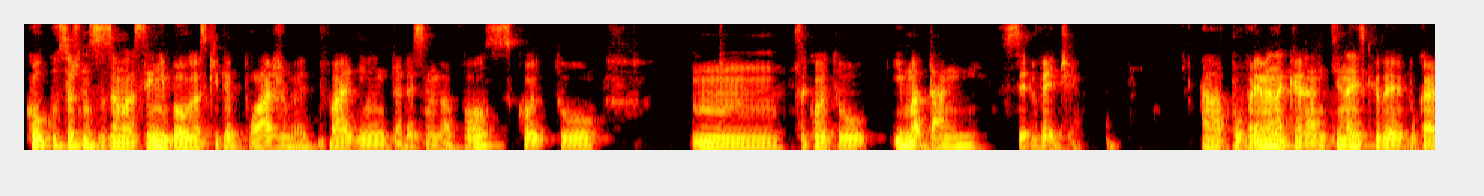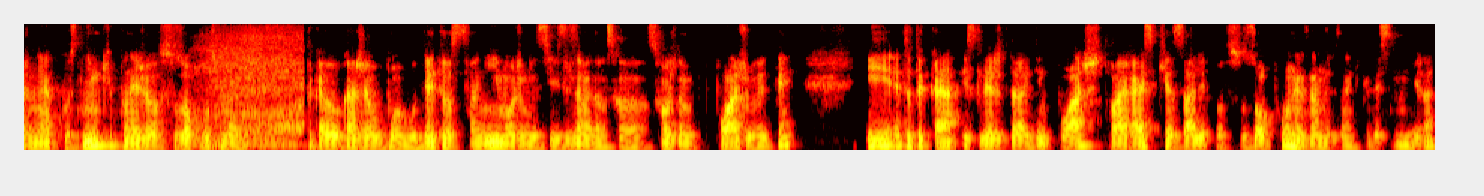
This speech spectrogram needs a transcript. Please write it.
Колко всъщност са замърсени българските плажове? Това е един интересен въпрос, който, м- за който има данни вече. А, по време на карантина исках да ви покажа няколко снимки, понеже в Созопол сме, така да го кажа, облагодетелствани и можем да си излизаме да схождаме по плажовете. И ето така изглежда един плаж. Това е Райския залив в Созопол. Не знам дали знаете къде се намира.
